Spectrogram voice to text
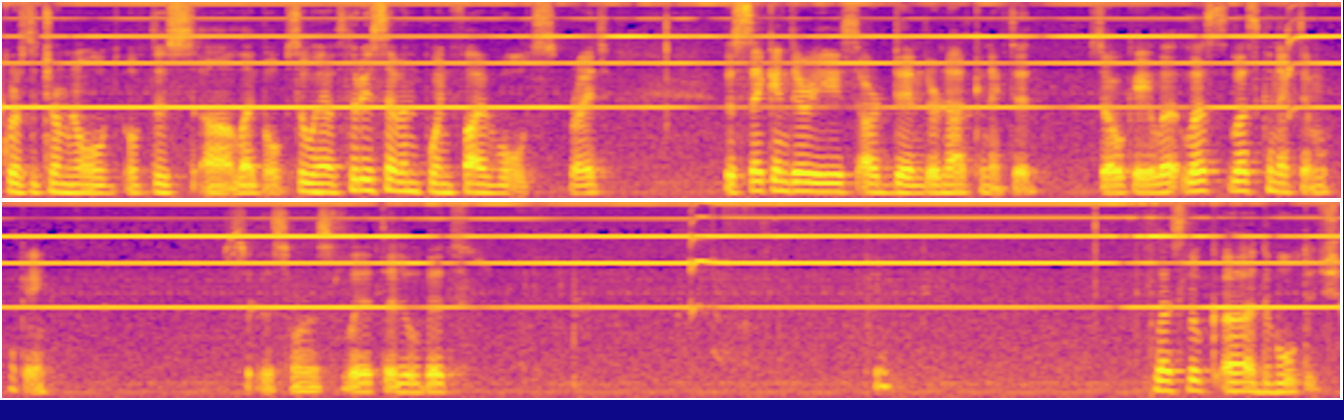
across the terminal of this uh, light bulb. So we have 37.5 volts, right? The secondaries are dim, they're not connected. So okay, let, let's let's connect them. Okay. So this one's lit a little bit. Okay. Let's look uh, at the voltage.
